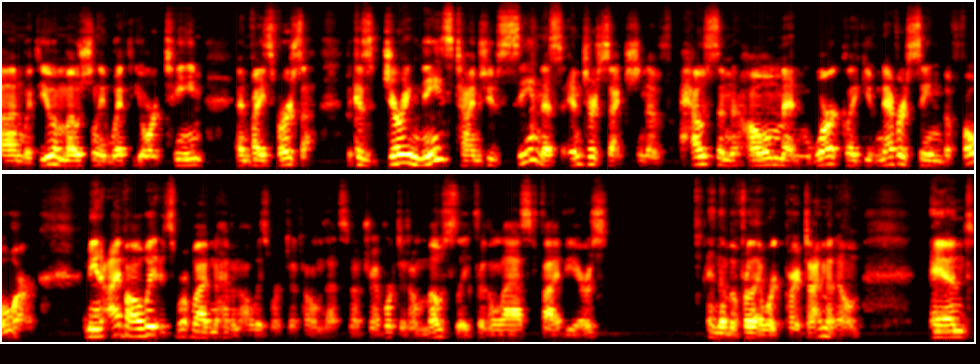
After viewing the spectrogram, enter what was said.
on with you emotionally with your team and vice versa. Because during these times, you've seen this intersection of house and home and work like you've never seen before. I mean, I've always, well, I haven't always worked at home. That's not true. I've worked at home mostly for the last five years and then before that, I worked part time at home. And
